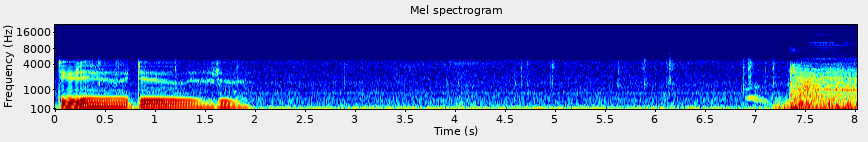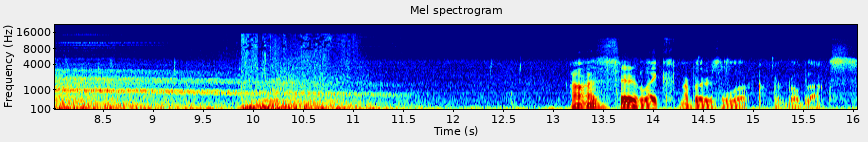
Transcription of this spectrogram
Do do do do. I don't necessarily like my brother's look on Roblox.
